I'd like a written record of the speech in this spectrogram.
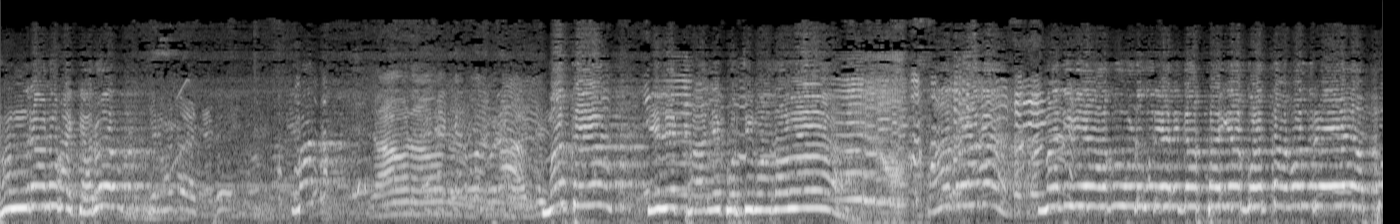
ಹಂಗ್ರಾನು ಹಾಕ್ಯಾರು. ಮತ್- ಮತ್ತೆ ಇಲ್ಲಿ ಖಾಲಿ ಕುರ್ಚಿನೂ ಅದಾವ. ಆದ್ರಾಗ ಮದುವೆ ಆಗು ಹುಡುಗರು ಎಲ್ಲಿ ಗಪ್ಪಾಗಿ ಗೊತ್ತಾಗೋದ್ರಿ ಅಪ್ಪ.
